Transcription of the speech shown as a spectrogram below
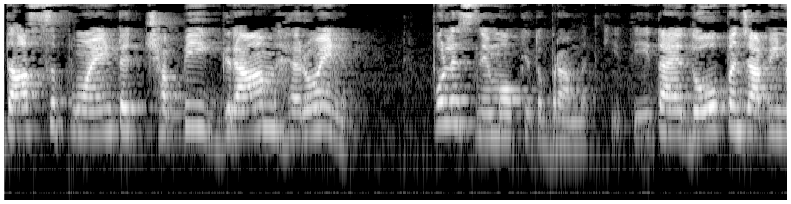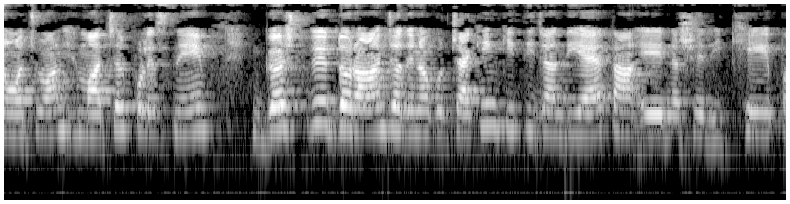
10.26 ਗ੍ਰਾਮ ਹੈਰੋਇਨ ਪੁਲਿਸ ਨੇ ਮੌਕੇ ਤੋਂ ਬਰਾਮਦ ਕੀਤੀ। ਤਾਂ ਇਹ ਦੋ ਪੰਜਾਬੀ ਨੌਜਵਾਨ ਹਿਮਾਚਲ ਪੁਲਿਸ ਨੇ ਗਸ਼ਤ ਦੇ ਦੌਰਾਨ ਜਦ ਇਹਨਾਂ ਕੋਲ ਚੈਕਿੰਗ ਕੀਤੀ ਜਾਂਦੀ ਹੈ ਤਾਂ ਇਹ ਨਸ਼ੇ ਦੀ ਖੇਪ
